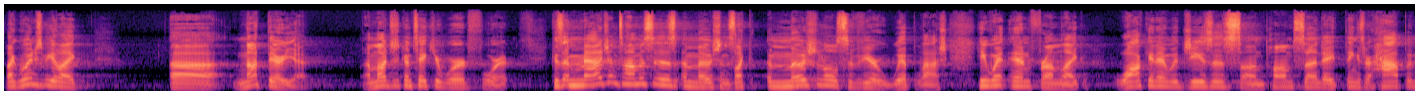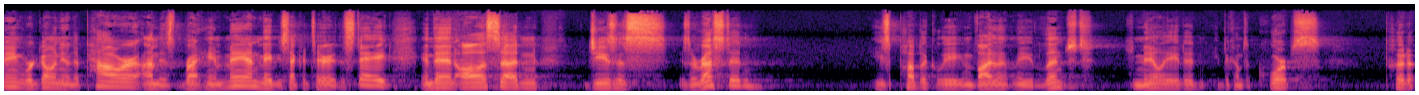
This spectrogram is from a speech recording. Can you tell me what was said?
Like, wouldn't you be like, uh, not there yet? I'm not just going to take your word for it. Because imagine Thomas's emotions, like emotional severe whiplash. He went in from like walking in with Jesus on Palm Sunday, things are happening, we're going into power, I'm his right hand man, maybe Secretary of the State, and then all of a sudden, Jesus is arrested, he's publicly and violently lynched, humiliated, he becomes a corpse, put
